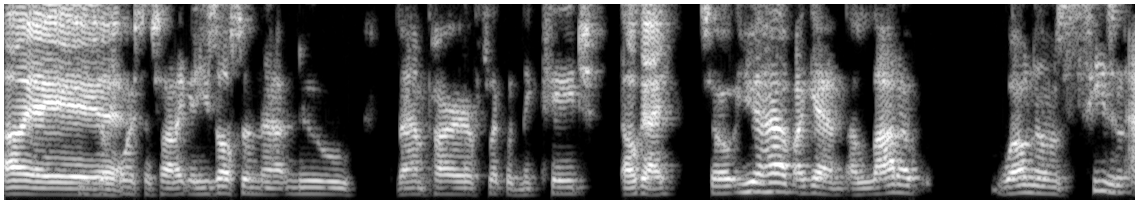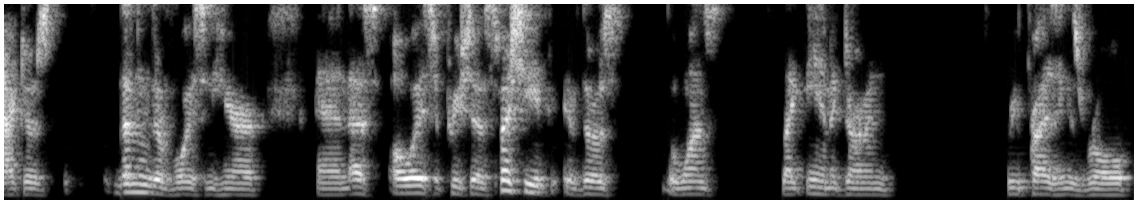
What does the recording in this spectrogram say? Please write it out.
oh yeah, yeah, He's yeah. the yeah. voice of Sonic, and he's also in that new vampire flick with Nick Cage. Okay. So you have again a lot of well-known seasoned actors lending their voice in here, and that's always appreciated, especially if, if there's the ones like Ian McDiarmid reprising his role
